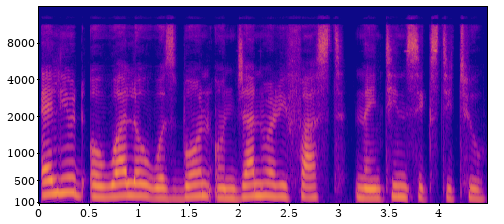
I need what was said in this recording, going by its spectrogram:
Eliud Owalo was born on January 1, 1962.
